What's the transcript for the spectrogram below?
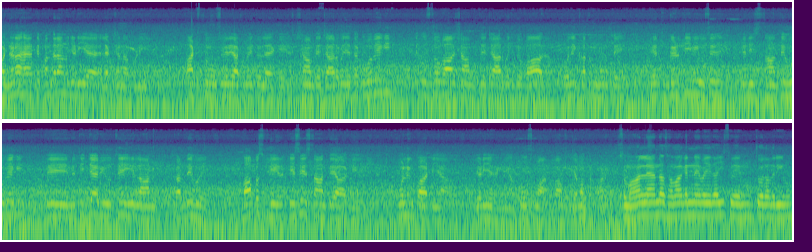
ਵੰਡਣਾ ਹੈ ਤੇ 15 ਨੂੰ ਜਿਹੜੀ ਹੈ ਇਲੈਕਸ਼ਨ ਆਪਣੀ 8 ਤੋਂ ਸਵੇਰੇ 8 ਵਜੇ ਤੋਂ ਲੈ ਕੇ ਸ਼ਾਮ ਦੇ 4 ਵਜੇ ਤੱਕ ਹੋਵੇਗੀ ਤੇ ਉਸ ਤੋਂ ਬਾਅਦ ਸ਼ਾਮ ਦੇ 4 ਵਜੇ ਤੋਂ ਬਾਅਦ ਪੋਲਿੰਗ ਖਤਮ ਹੋਣ ਤੇ ਫਿਰ ਗਿਣਤੀ ਵੀ ਉਸੇ ਜਿਹੜੀ ਸਥਾਨ ਤੇ ਹੋਵੇਗੀ ਤੇ ਨਤੀਜਾ ਵੀ ਉੱਥੇ ਹੀ ਐਲਾਨ ਕਰਦੇ ਹੋਏ ਵਾਪਸ ਫਿਰ ਇਸੇ ਸਥਾਨ ਤੇ ਆ ਕੇ ਪੋਲਿੰਗ ਪਾਰਟੀਆਂ ਜਿਹੜੀਆਂ ਹੈਗੀਆਂ ਉਹ ਸਮਾਨ ਵਾਪਸ ਜਮ੍ਹਾਂ ਕਰਵਾਉਣਗੇ ਸਮਾਨ ਲੈਣ ਦਾ ਸਮਾਂ ਕਿੰਨੇ ਵਜੇ ਦਾ ਜੀ ਸਵੇਰ ਨੂੰ 14 ਤਰੀਕ ਨੂੰ?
